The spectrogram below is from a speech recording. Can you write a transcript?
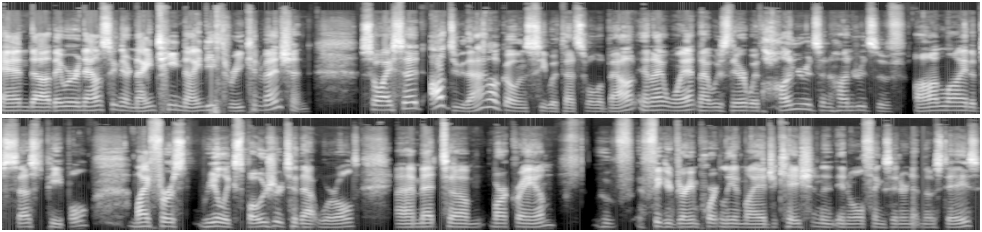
And uh, they were announcing their 1993 convention. So I said, I'll do that. I'll go and see what that's all about. And I went and I was there with hundreds and hundreds of online obsessed people. My first real exposure to that world. I met um, Mark Graham who f- figured very importantly in my education and in all things internet in those days.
